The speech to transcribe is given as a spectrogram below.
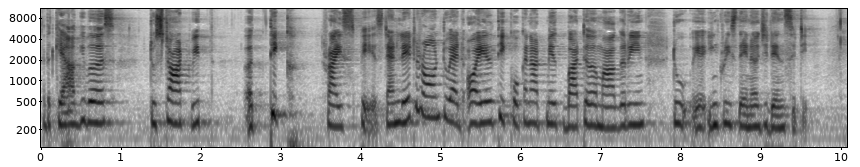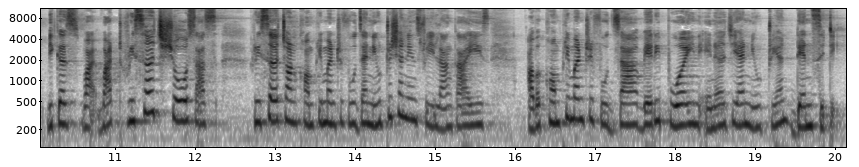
the caregivers to start with a thick rice paste and later on to add oil, thick coconut milk, butter, margarine to uh, increase the energy density. Because what research shows us research on complementary foods and nutrition in Sri Lanka is our complementary foods are very poor in energy and nutrient density.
